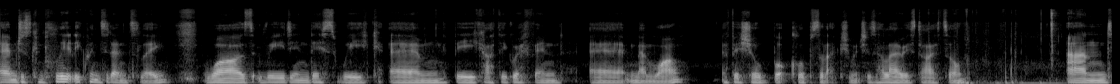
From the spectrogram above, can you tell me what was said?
Um, just completely coincidentally, was reading this week um, the Kathy Griffin uh, memoir, official book club selection, which is a hilarious title and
